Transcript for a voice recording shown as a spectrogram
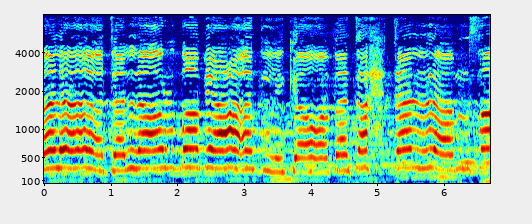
ملأت الأرض بعدلك وفتحت الأمصار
